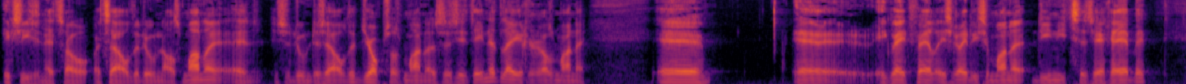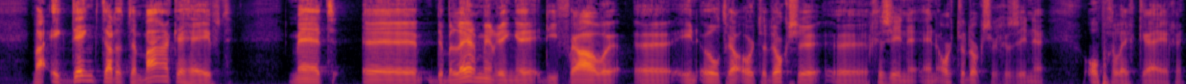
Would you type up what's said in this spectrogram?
ik zie ze net zo hetzelfde doen als mannen. En ze doen dezelfde jobs als mannen. Ze zitten in het leger als mannen. Eh, eh, ik weet veel Israëlische mannen die niets te zeggen hebben. Maar ik denk dat het te maken heeft met de belemmeringen die vrouwen in ultra-orthodoxe gezinnen en orthodoxe gezinnen opgelegd krijgen.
